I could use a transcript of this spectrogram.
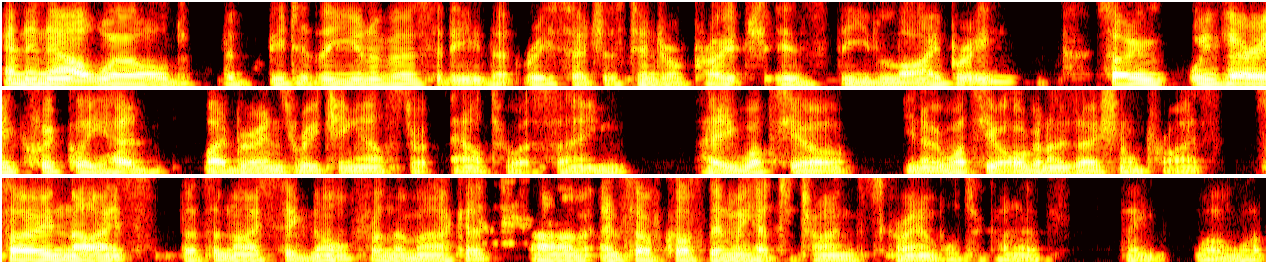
And in our world, the bit of the university that researchers tend to approach is the library. So we very quickly had librarians reaching out to, out to us saying, hey, what's your you know, what's your organizational price? So nice. That's a nice signal from the market. Um, and so, of course, then we had to try and scramble to kind of think, well, what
